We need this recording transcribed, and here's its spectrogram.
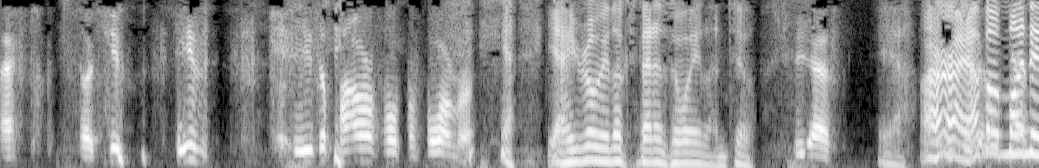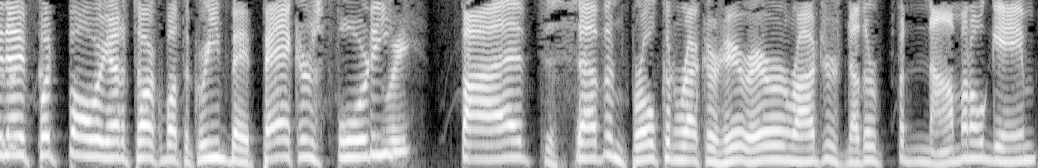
Excellent. So he's he's he's a powerful performer. Yeah, yeah, he really looks Venezuelan too. Yes. Yeah. All right. How about Monday Night Football? We got to talk about the Green Bay Packers, forty-five to seven, broken record here. Aaron Rodgers, another phenomenal game.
